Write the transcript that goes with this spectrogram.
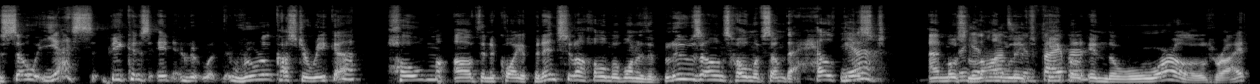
So, yes, because in rural Costa Rica, home of the Nicoya Peninsula, home of one of the blue zones, home of some of the healthiest yeah. and most long lived people in the world, right?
